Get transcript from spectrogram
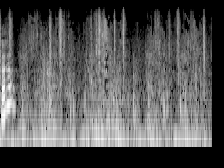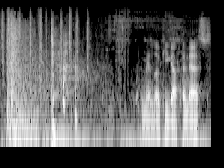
Man, Loki got finessed.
